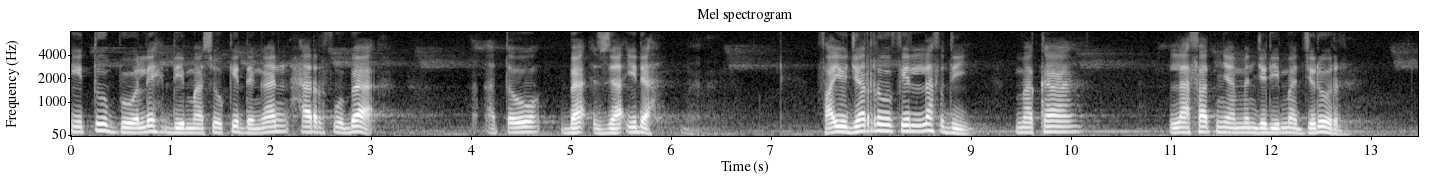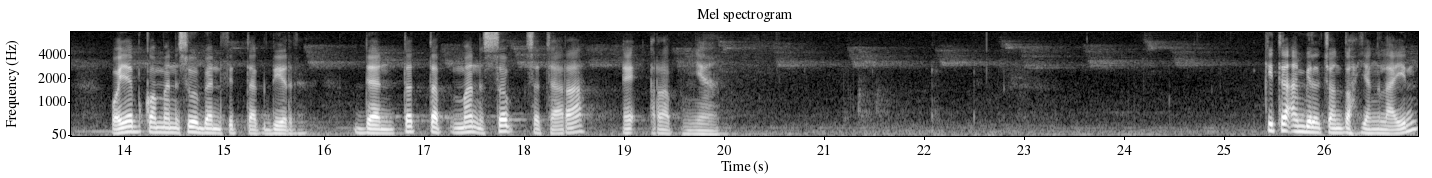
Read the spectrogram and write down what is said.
itu boleh dimasuki dengan harfu ba atau ba zaidah. Fayujarru fil lafdi maka lafadznya menjadi majrur. Wa yabqa mansuban fit takdir dan tetap mansub secara i'rabnya kita ambil contoh yang lain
